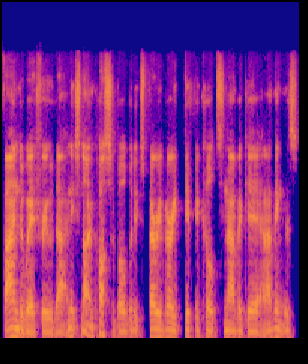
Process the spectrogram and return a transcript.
find a way through that. And it's not impossible, but it's very very difficult to navigate. And I think there's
